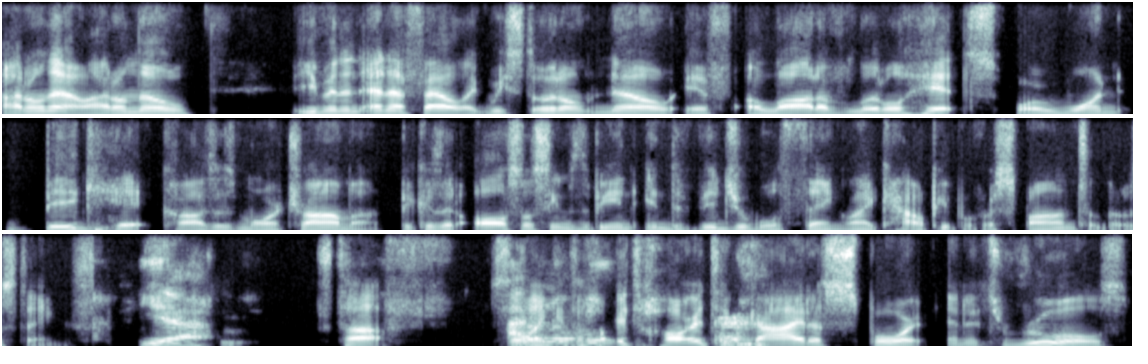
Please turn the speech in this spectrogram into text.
I don't know. I don't know. Even in NFL, like we still don't know if a lot of little hits or one big hit causes more trauma because it also seems to be an individual thing, like how people respond to those things. Yeah, It's tough. So like it's it's hard to guide a sport and its rules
